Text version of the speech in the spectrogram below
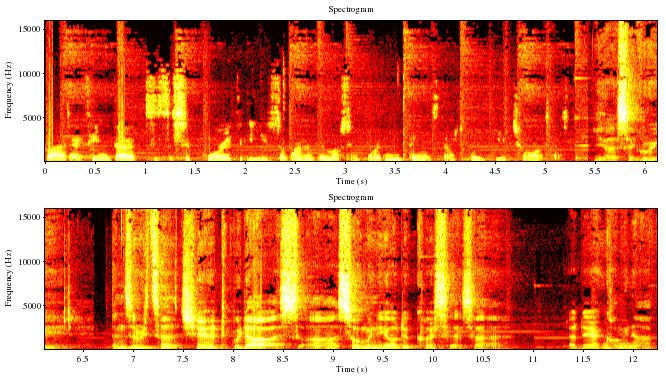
but i think that support is one of the most important things that we give to our testers. Yes agreed. And the research shared with us uh, so many other courses uh, that they are mm-hmm. coming up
